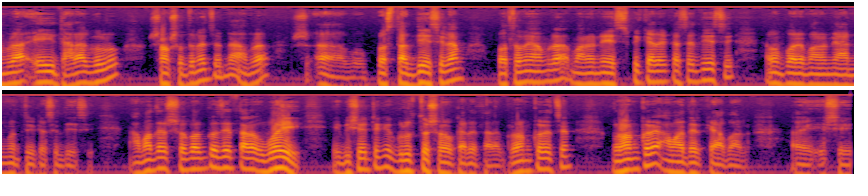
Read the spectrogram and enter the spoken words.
আমরা এই ধারাগুলো সংশোধনের জন্য আমরা প্রস্তাব দিয়েছিলাম। প্রথমে আমরা মাননীয় স্পিকারের কাছে দিয়েছি এবং পরে মাননীয় আইনমন্ত্রীর কাছে দিয়েছি। আমাদের সৌভাগ্য যে তারা উভয়ই এই বিষয়টিকে গুরুত্ব সহকারে তারা গ্রহণ করেছেন। গ্রহণ করে আমাদেরকে আবার সেই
